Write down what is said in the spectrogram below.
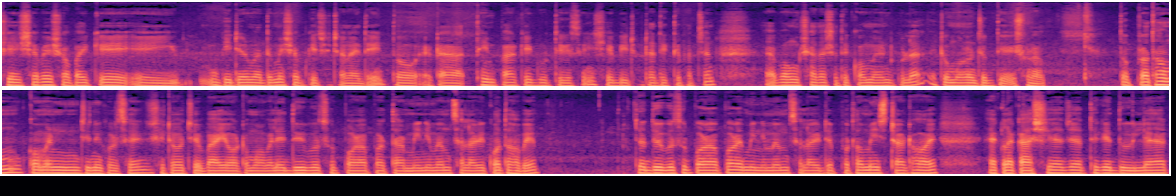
সেই হিসাবে সবাইকে এই ভিডিওর মাধ্যমে সব কিছু জানাই দিই। তো একটা থিম পার্কে ঘুরতে গেছি, সেই ভিডিওটা দেখতে পাচ্ছেন এবং সাথে সাথে কমেন্টগুলো একটু মনোযোগ দিয়ে শোনাম তো প্রথম কমেন্ট যিনি করেছে, সেটা হচ্ছে বাই অটোমোবাইলে দুই বছর পড়ার পর তার মিনিমাম স্যালারি কত হবে? তো দুই বছর পড়ার পরে মিনিমাম স্যালারিটা প্রথমেই স্টার্ট হয় এক লাখ আশি হাজার থেকে দুই লাখ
